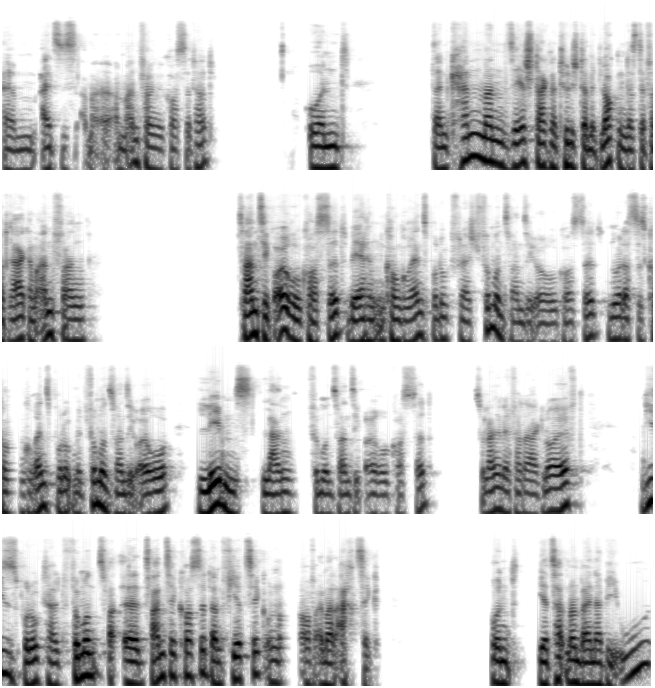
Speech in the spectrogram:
ähm, als es am, am Anfang gekostet hat. Und dann kann man sehr stark natürlich damit locken, dass der Vertrag am Anfang 20 Euro kostet, während ein Konkurrenzprodukt vielleicht 25 Euro kostet, nur dass das Konkurrenzprodukt mit 25 Euro lebenslang 25 Euro kostet, solange der Vertrag läuft. Dieses Produkt halt 25, äh, 20 kostet, dann 40 und auf einmal 80. Und jetzt hat man bei einer BU,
